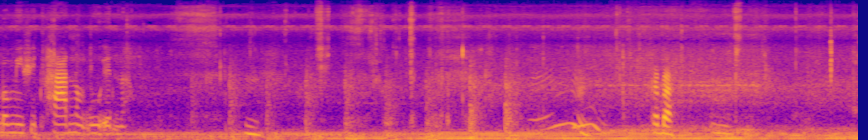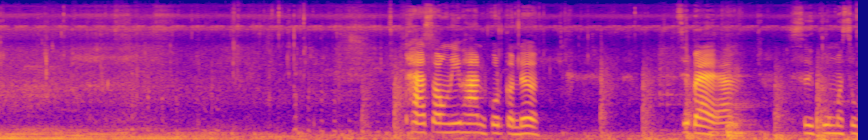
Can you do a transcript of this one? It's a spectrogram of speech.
บ่มีผิดพลาดน้องอูเอ็ดนะใช่ปะอืมทาซองนี้ผ่านกดก่อนเด้อสิแปอัน ซื้อกุ้งมาสู้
